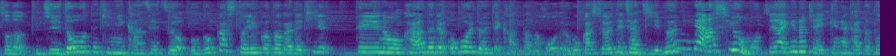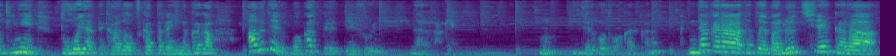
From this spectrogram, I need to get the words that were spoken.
その自動的に関節を動かすということができるっていうのを体で覚えておいて簡単な方で動かしておいて、じゃあ自分で足を持ち上げなきゃいけなかった時にどうやって体を使ったらいいのかがある程度分かってるっていう風になるわけ。うん、言ってることわかるかなだから、例えばルチェから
